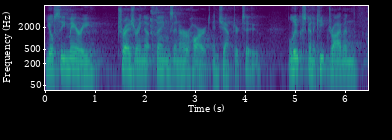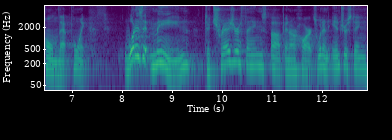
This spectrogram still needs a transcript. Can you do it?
You'll see Mary treasuring up things in her heart in chapter 2. Luke's going to keep driving home that point. What does it mean to treasure things up in our hearts? What an interesting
